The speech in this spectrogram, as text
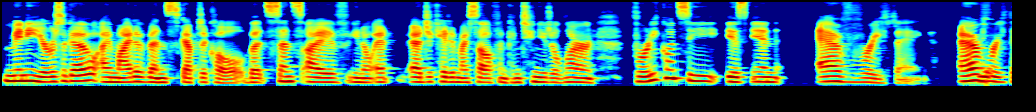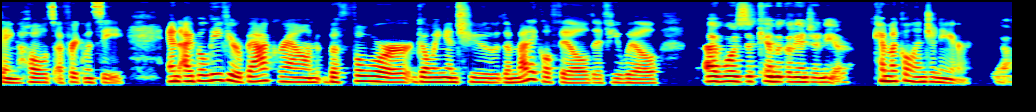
many years ago I might have been skeptical, but since I've, you know, ed- educated myself and continue to learn, frequency is in everything. Everything holds a frequency. And I believe your background before going into the medical field, if you will, I was a chemical engineer. chemical engineer. Yeah.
